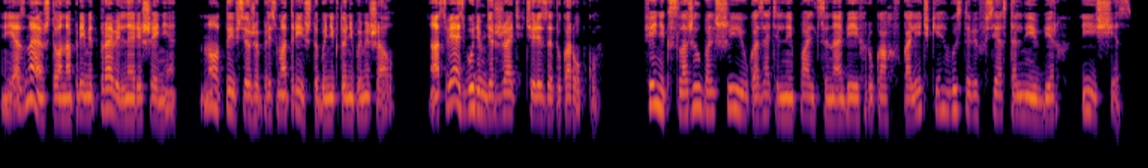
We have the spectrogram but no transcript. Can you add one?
Я знаю, что она примет правильное решение, но ты все же присмотри, чтобы никто не помешал. А связь будем держать через эту коробку. Феникс сложил большие указательные пальцы на обеих руках в колечке, выставив все остальные вверх, и исчез.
